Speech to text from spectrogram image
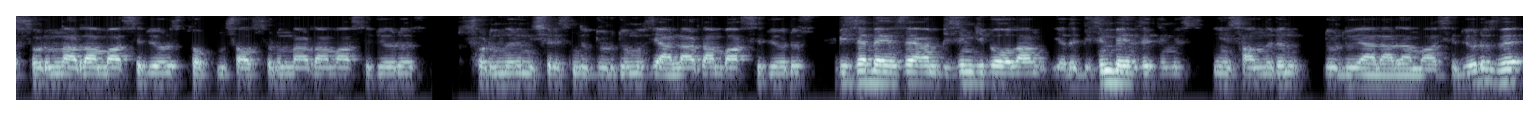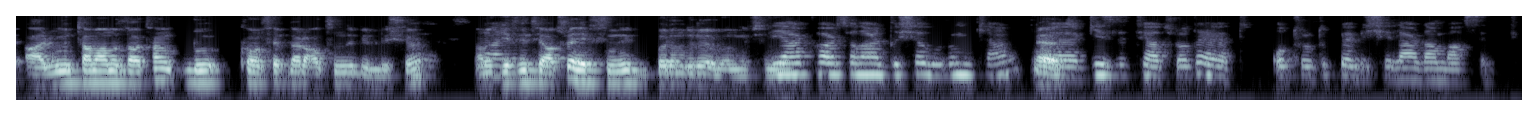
sorunlardan bahsediyoruz, toplumsal sorunlardan bahsediyoruz sorunların içerisinde durduğumuz yerlerden bahsediyoruz. Bize benzeyen, bizim gibi olan ya da bizim benzediğimiz insanların durduğu yerlerden bahsediyoruz ve albümün tamamı zaten bu konseptler altında birleşiyor. Evet. Ama Gizli Tiyatro hepsini barındırıyor bunun içinde. diğer parçalar dışa vururken Evet. e, gizli tiyatroda evet oturduk ve bir şeylerden bahsettik.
